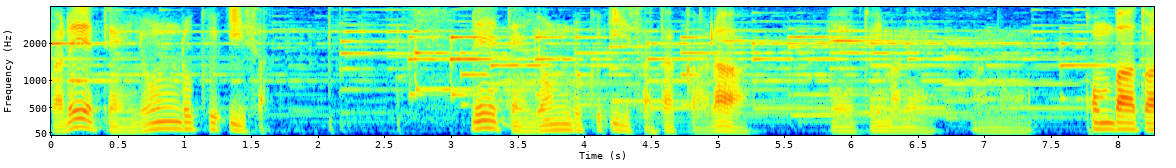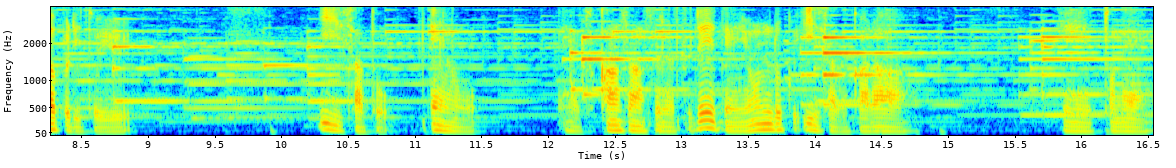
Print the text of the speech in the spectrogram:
が0.46イーサ。0.46イーサだからえっ、ー、と今ねあのコンバートアプリというイーサと円を、えー、と換算するやつ0.46イーサだからえっ、ー、とね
